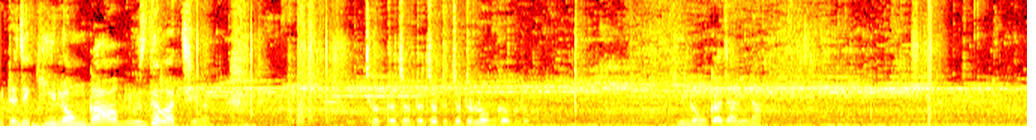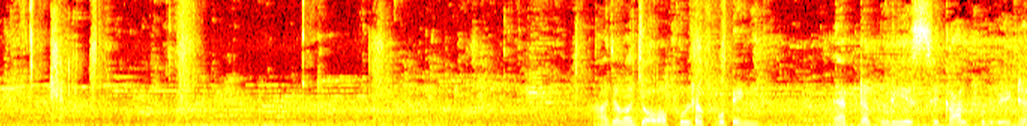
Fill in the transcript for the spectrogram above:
এটা যে কি লঙ্কা, বুঝতে পারছি না। ছোট ছোট ছোট ছোট লঙ্কাগুলো। কি লঙ্কা জানি না। আজ আবার জবা ফুলটা ফোটেনি। একটা কুড়ি এসছে, কাল ফুটবে এটা।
